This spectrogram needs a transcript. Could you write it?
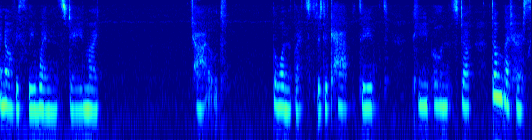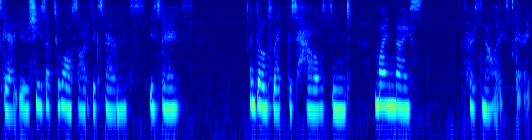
And obviously Wednesday, my child the one that likes to decapitate people and stuff, don't let her scare you. She's up to all sort of experiments these days. And don't let this house and my nice personality scare you.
